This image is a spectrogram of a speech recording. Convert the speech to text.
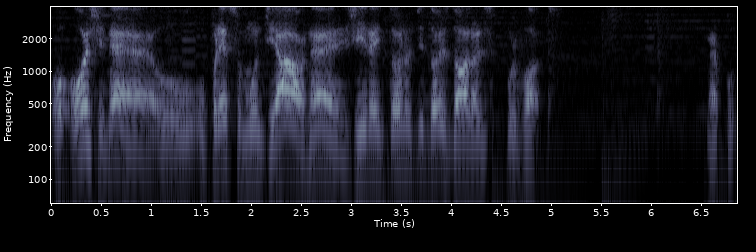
Hoje, né, o, o preço mundial né, gira em torno de 2 dólares por voto. Né, por?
